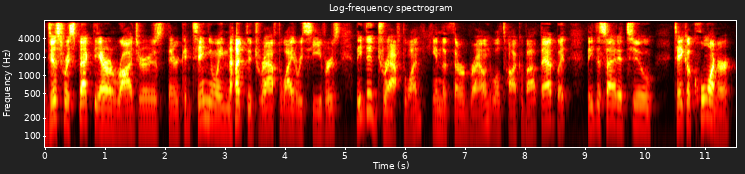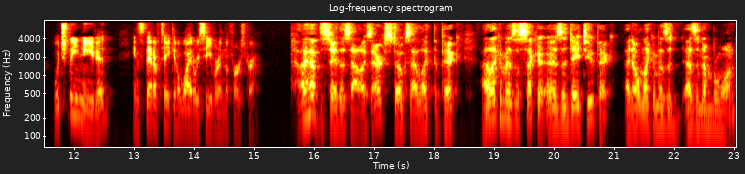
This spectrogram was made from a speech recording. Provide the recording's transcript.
disrespect the Aaron Rodgers. They're continuing not to draft wide receivers. They did draft one in the third round. We'll talk about that, but they decided to take a corner, which they needed, instead of taking a wide receiver in the first round. I have to say this, Alex. Eric Stokes, I like the pick. I like him as a second, as a day two pick. I don't like him as a as a number one.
